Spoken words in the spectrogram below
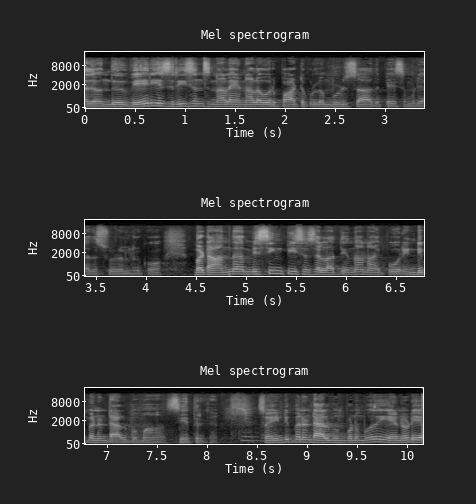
அது வந்து வேரியஸ் ரீசன்ஸ்னால என்னால் ஒரு பாட்டுக்குள்ளே முழுசாக அதை பேச முடியாத சூழல் இருக்கும். பட் அந்த மிஸ்ஸிங் பீசஸ் எல்லாத்தையும் தான் நான் இப்போ ஒரு இண்டிபெண்ட் ஆல்பமாக சேர்த்துருக்கேன். ஸோ இண்டிபெண்ட் ஆல்பம் பண்ணும்போது என்னுடைய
